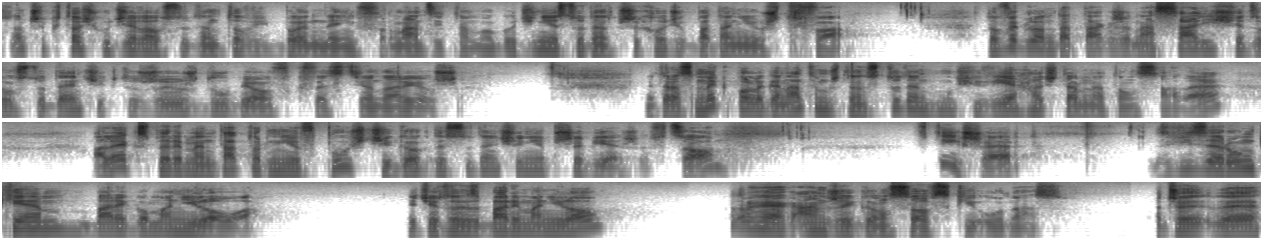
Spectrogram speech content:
Znaczy ktoś udzielał studentowi błędnej informacji tam o godzinie, student przychodził, badanie już trwa. To wygląda tak, że na sali siedzą studenci, którzy już dłubią w kwestionariuszach. No teraz myk polega na tym, że ten student musi wjechać tam na tą salę, ale eksperymentator nie wpuści go, gdy student się nie przebierze. W co? W t-shirt z wizerunkiem Barego Manilowa. Wiecie, kto to jest Barry Manilow? Trochę jak Andrzej Gąsowski u nas. Znaczy, e,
